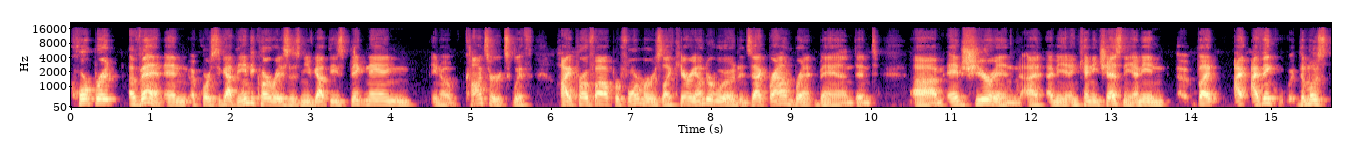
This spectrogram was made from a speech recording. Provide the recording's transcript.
corporate event. And of course, you got the IndyCar races and you've got these big name, you know, concerts with high profile performers like Carrie Underwood and Zac Brown Band and um, Ed Sheeran, I, I, mean, and Kenny Chesney. I mean, but I, I, think the most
